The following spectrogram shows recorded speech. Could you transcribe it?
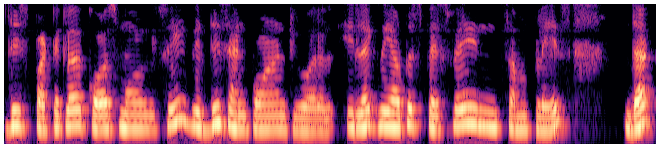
this particular CORS policy with this endpoint URL. Like we have to specify in some place that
